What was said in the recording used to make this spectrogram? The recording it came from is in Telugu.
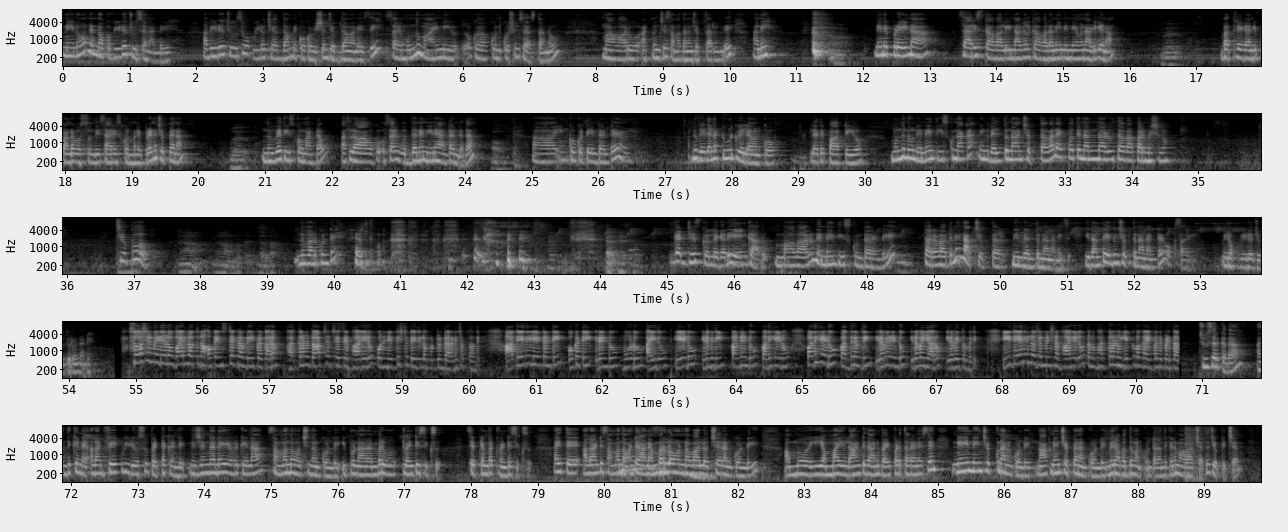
నేను నిన్న ఒక వీడియో చూశానండి. ఆ వీడియో చూసి ఒక వీడియో చేద్దాం మీకు ఒక విషయం చెప్దాం అనేసి. సరే ముందు మా ఆయన్ని ఒక కొన్ని క్వశ్చన్స్ వేస్తాను మా వారు అట్నుంచే సమాధానం చెప్తారండి. అని నేను ఎప్పుడైనా శారీస్ కావాలి నగలు కావాలని నిన్న ఏమైనా అడిగానా? బర్త్డే కానీ పండగ వస్తుంది శారీస్ కొనమని ఎప్పుడైనా చెప్పానా? నువ్వే తీసుకోమంటావు. అసలు ఆ ఒక్కొక్కసారి వద్దనే నేనే అంటాను కదా. ఇంకొకటి ఏంటంటే నువ్వు ఏదైనా టూర్కి వెళ్ళావనుకో లేదా పార్టీయో? ముందు నువ్వు నిర్ణయం తీసుకున్నాక నేను వెళ్తున్నా అని చెప్తావా? లేకపోతే నన్ను అడుగుతావా పర్మిషను? చెప్పు. నువ్వు అనుకుంటే వెళ్తావు. కట్ గట్ చేసుకోలే కానీ ఏం కాదు. మా వారు నిర్ణయం తీసుకుంటారండి. తర్వాతనే నాకు చెప్తారు. నేను వెళ్తున్నాను అనేసి. ఇదంతా ఎందుకు చెప్తున్నానంటే ఒకసారి మీరు ఒక వీడియో చూద్దురునండి ఇన్స్టాగ్రామ్ రీల్ ప్రకారం భర్తలను టార్చర్ చేసే భార్యలు కొన్ని నిర్దిష్ట తేదీలో పుట్టుంటారని చెప్తోంది. ఆ తేదీలు ఏంటంటే ఒకటి రెండు మూడు ఐదు ఏడు ఎనిమిది పన్నెండు పదిహేను పదిహేడు పద్దెనిమిది ఇరవై రెండు ఇరవై ఆరు ఇరవై తొమ్మిది. ఈ తేదీల్లో జన్మించిన భార్యలు తమ భర్తలను ఎక్కువగా ఇబ్బంది పెడతారు. చూసారు కదా? అందుకనే అలాంటి ఫేక్ వీడియోస్ పెట్టకండి. నిజంగానే ఎవరికైనా సంబంధం వచ్చిందనుకోండి. ఇప్పుడు నా number twenty six. September twenty six. అయితే అలాంటి సంబంధం అంటే ఆ నెంబర్లో ఉన్న వాళ్ళు వచ్చారనుకోండి అమ్మో ఈ అమ్మాయి ఇలాంటి దాన్ని భయపడతారనేసి నేను నేను చెప్పుకున్నాను అనుకోండి నాకు నేను చెప్పాను అనుకోండి మీరు అబద్ధం అనుకుంటారు అందుకని మా వారి చేత చెప్పించాను.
